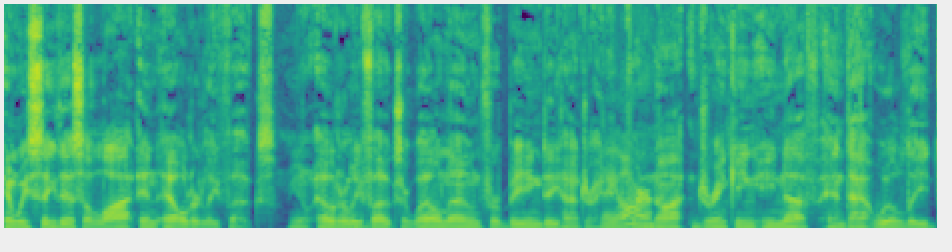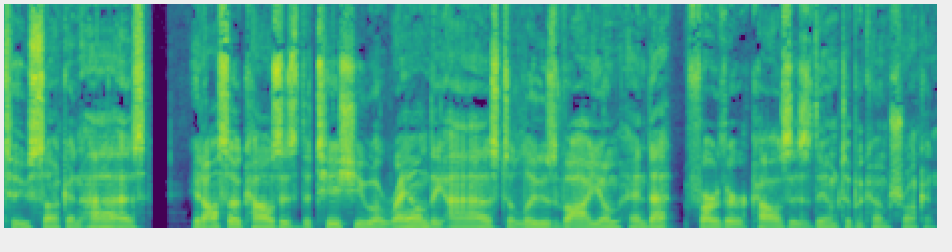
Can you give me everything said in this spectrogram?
And we see this a lot in elderly folks. You know, elderly mm-hmm. folks are well known for being dehydrated, They are. for not drinking enough, and that will lead to sunken eyes. It also causes the tissue around the eyes to lose volume, and that further causes them to become shrunken.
